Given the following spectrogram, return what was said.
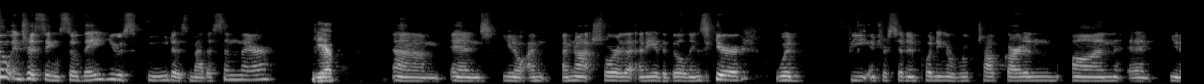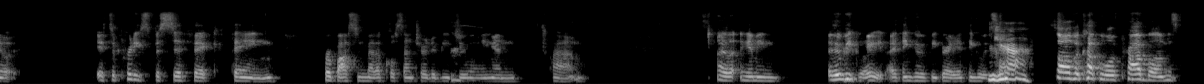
So interesting. So they use food as medicine there. Yep. Um, and you know, I'm I'm not sure that any of the buildings here would be interested in putting a rooftop garden on, and you know, it's a pretty specific thing for Boston Medical Center to be doing, and um, I, I mean, it would be great. I think it would be great. I think it would solve, yeah. solve a couple of problems.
